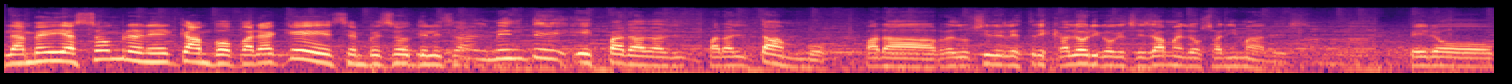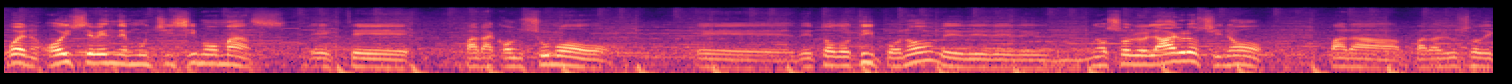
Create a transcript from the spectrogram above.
la media sombra en el campo, ¿para qué se empezó a utilizar? Originalmente es para, para el tambo, para reducir el estrés calórico que se llama en los animales. Pero bueno, hoy se vende muchísimo más este, para consumo eh, de todo tipo, ¿no? no solo el agro, sino para, el uso de,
